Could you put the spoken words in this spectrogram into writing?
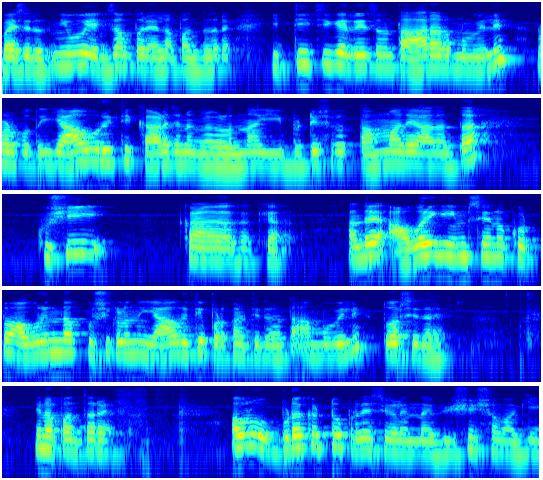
ಬಯಸಿರೋದು. ನೀವು ಎಕ್ಸಾಂಪಲ್ ಏನಪ್ಪ ಅಂತಂದರೆ, ಇತ್ತೀಚೆಗೆ ರಿಲೀಸ್ ಆದಂಥ ಆರ್ ಆರ್ ಮೂವಿಯಲ್ಲಿ ನೋಡ್ಬೋದು, ಯಾವ ರೀತಿ ಕಾಡು ಜನಾಂಗಗಳನ್ನು ಈ ಬ್ರಿಟಿಷರು ತಮ್ಮದೇ ಆದಂಥ ಖುಷಿ ಅಂದರೆ ಅವರಿಗೆ ಹಿಂಸೆಯನ್ನು ಕೊಟ್ಟು ಅವರಿಂದ ಖುಷಿಗಳನ್ನು ಯಾವ ರೀತಿ ಪಡ್ಕೊಳ್ತಿದ್ರು ಅಂತ ಆ ಮೂವಿಲಿ ತೋರಿಸಿದ್ದಾರೆ. ಏನಪ್ಪ ಅಂತಾರೆ ಅವರು ಬುಡಕಟ್ಟು ಪ್ರದೇಶಗಳಿಂದ ವಿಶೇಷವಾಗಿ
